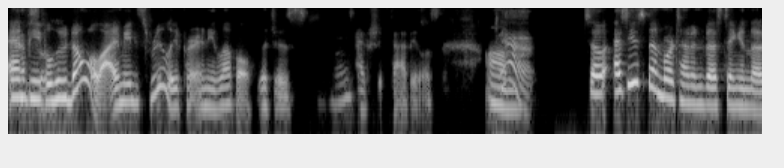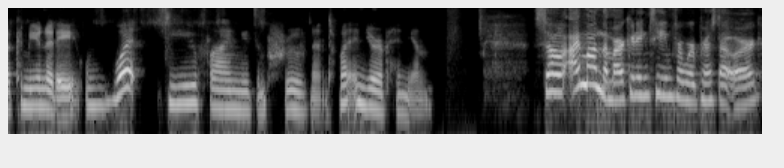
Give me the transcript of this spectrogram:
And Absolutely. people who know a lot. I mean, it's really for any level, which is mm-hmm. actually fabulous. Um, yeah. So, as you spend more time investing in the community, what do you find needs improvement? What, in your opinion? So, I'm on the marketing team for WordPress.org.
